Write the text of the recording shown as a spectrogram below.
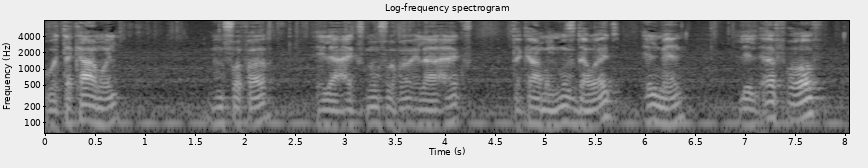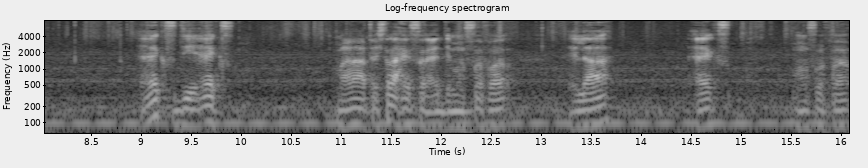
هو تكامل من صفر إلى إكس من صفر إلى إكس تكامل مزدوج المن لل f of x dx معناته إيش راح يصير عندي من صفر إلى إكس من صفر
